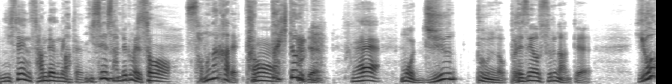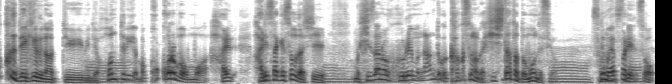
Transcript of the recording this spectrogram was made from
2300名2300名ですその中でたった一人で、ね、もう10分のプレゼンをするなんてよくできるなっていう意味で本当にやっぱ心ももう張り張り下げそうだしもう膝の震えも何とか隠すのが必死だったと思うんですよ。でもやっぱりそう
